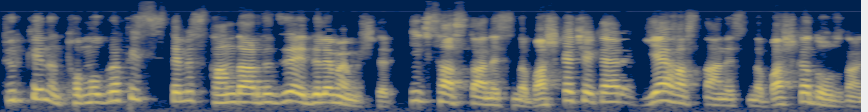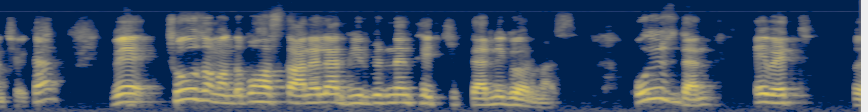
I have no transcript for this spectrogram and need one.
Türkiye'nin tomografi sistemi standartize edilememiştir. X hastanesinde başka çeker, Y hastanesinde başka dozdan çeker ve çoğu zaman da bu hastaneler birbirinin tetkiklerini görmez. O yüzden evet e,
